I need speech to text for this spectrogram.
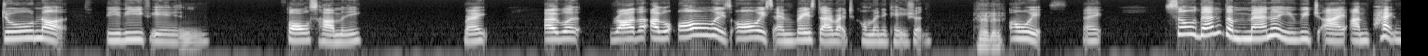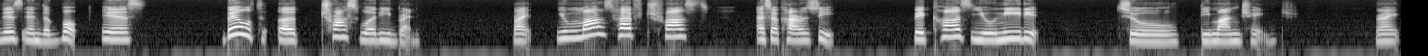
do not believe in false harmony. Right? I would rather, I will always, always embrace direct communication. Always, right? So then the manner in which I unpack this in the book is build a trustworthy brand, right? You must have trust as your currency because you need it to demand change, right?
